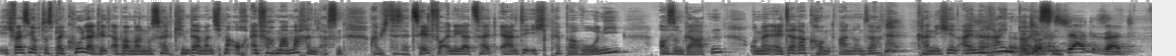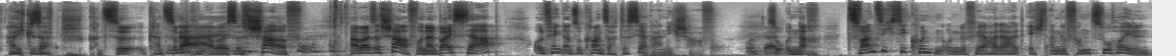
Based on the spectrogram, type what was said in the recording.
Ich weiß nicht, ob das bei Cola gilt, aber man muss halt Kinder manchmal auch einfach mal machen lassen. Habe ich das erzählt? Vor einiger Zeit ernte ich Peperoni aus dem Garten und mein Älterer kommt an und sagt, kann ich in eine reinbeißen? Du hast ja gesagt. Habe ich gesagt, kannst du, kannst du machen, aber es ist scharf. Aber es ist scharf. Und dann beißt er ab und fängt an zu kauen und sagt, das ist ja gar nicht scharf. Und so, und nach 20 Sekunden ungefähr hat er halt echt angefangen zu heulen,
